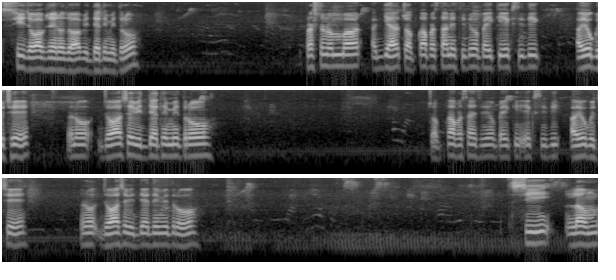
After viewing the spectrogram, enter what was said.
સી જવાબ છે એનો જવાબ, વિદ્યાર્થી મિત્રો. પ્રશ્ન નંબર અગિયાર, ચોપકા પ્રસ્થાનની સ્થિતિમાં પૈકી એક સ્થિતિ અયોગ છે? એનો જવાબ છે, વિદ્યાર્થી મિત્રો. ચોપકા પ્રશ્ન સ્થિતિમાં પૈકી એક સ્થિતિ અયોગ છે. એનો જવાબ છે, વિદ્યાર્થી મિત્રો, સી લંબ.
